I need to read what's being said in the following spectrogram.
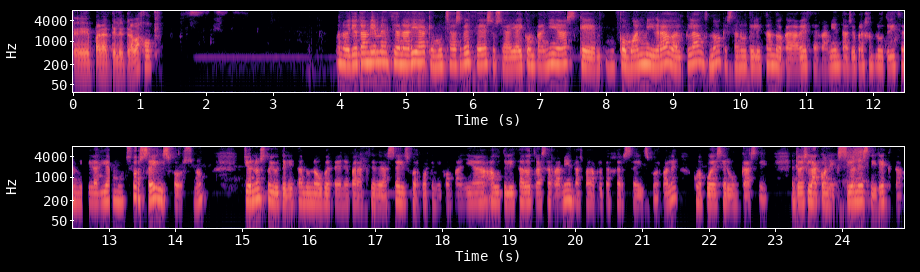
eh, para teletrabajo? Bueno, yo también mencionaría que muchas veces, o sea, hay compañías que como han migrado al cloud, ¿no? Que están utilizando cada vez herramientas. Yo, por ejemplo, utilizo en mi día a día mucho Salesforce, ¿no? Yo no estoy utilizando una VPN para acceder a Salesforce porque mi compañía ha utilizado otras herramientas para proteger Salesforce, ¿vale? Como puede ser un Casby. Entonces la conexión es directa.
